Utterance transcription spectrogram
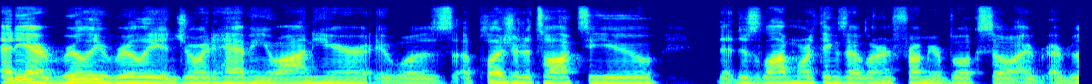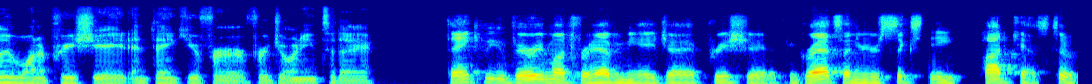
Eddie, I really, really enjoyed having you on here. It was a pleasure to talk to you That there's a lot more things I learned from your book. So I, I really want to appreciate and thank you for for joining today. Thank you very much for having me, AJ. I appreciate it. Congrats on your 60 podcast too.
